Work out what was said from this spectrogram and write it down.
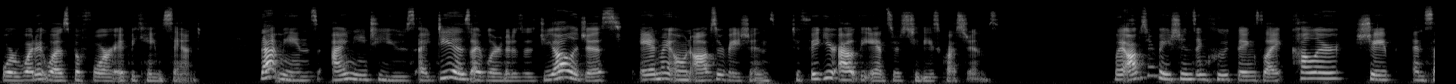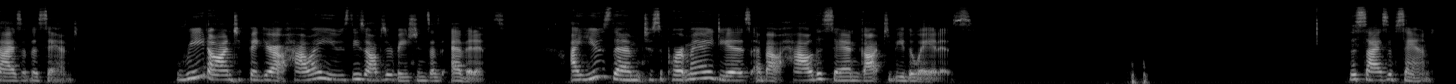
or what it was before it became sand. That means I need to use ideas I've learned as a geologist and my own observations to figure out the answers to these questions. My observations include things like color, shape, and size of the sand. Read on to figure out how I use these observations as evidence. I use them to support my ideas about how the sand got to be the way it is. The size of sand.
